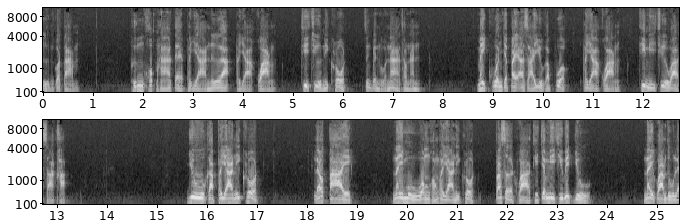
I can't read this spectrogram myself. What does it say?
อื่นก็ตาม พึงคบหาแต่พญาเนื้อพญากวางที่ชื่อนิโครธซึ่งเป็นหัวหน้าเท่านั้น ไม่ควรจะไปอาศัยอยู่กับพวกพญากวางที่มีชื่อว่าสาขะ อยู่กับพญานิโครธแล้วตายในหมู่วงของพญานิโครธประเสริฐกว่าที่จะมีชีวิตอยู่ในความดูแล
